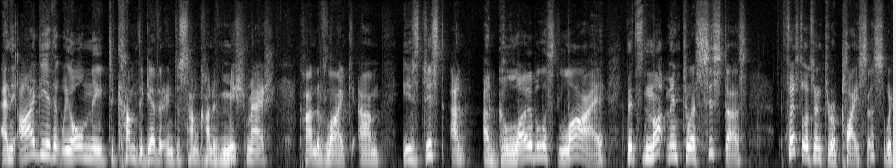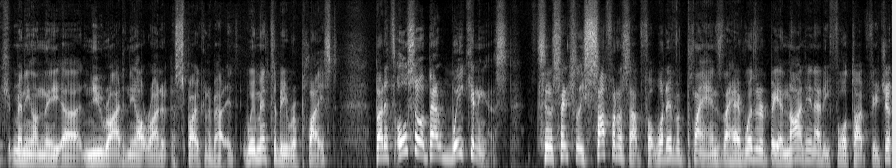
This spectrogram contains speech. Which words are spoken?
and the idea that we all need to come together into some kind of mishmash, kind of like, um, is just a, a, globalist lie that's not meant to assist us. First of all, it's meant to replace us, which many on the uh, new right and the alt right have spoken about. It, we're meant to be replaced, but it's also about weakening us to essentially soften us up for whatever plans they have, whether it be a 1984 type future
